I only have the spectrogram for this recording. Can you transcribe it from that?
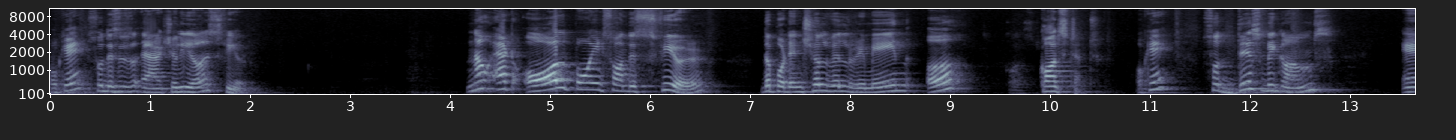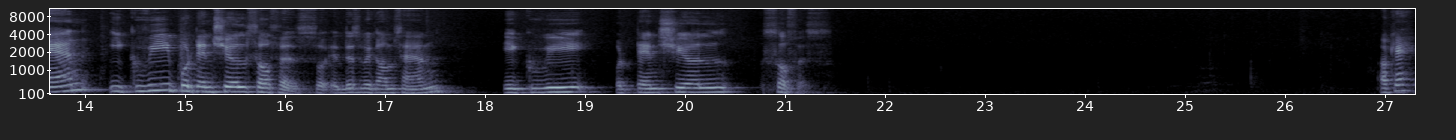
okay? So this is actually a sphere. Now at all points on this sphere, the potential will remain a constant, okay? So this becomes an equipotential surface. So this becomes an equipotential surface. Okay.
